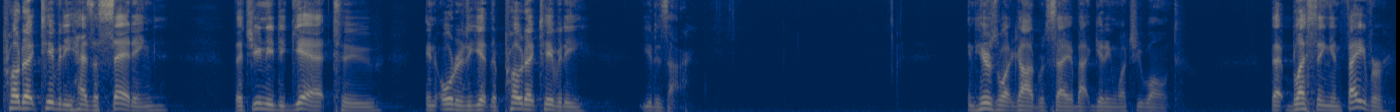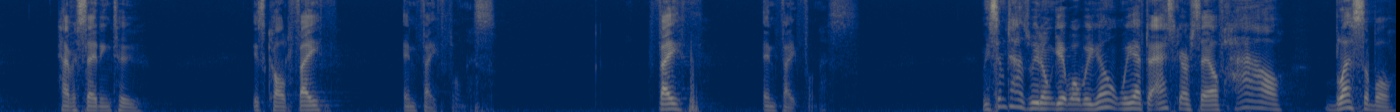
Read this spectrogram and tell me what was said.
productivity has a setting that you need to get to in order to get the productivity you desire. And here's what God would say about getting what you want that blessing and favor have a setting too. It's called faith and faithfulness. Faith and faithfulness. I mean, sometimes we don't get what we want. We have to ask ourselves, how blessable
